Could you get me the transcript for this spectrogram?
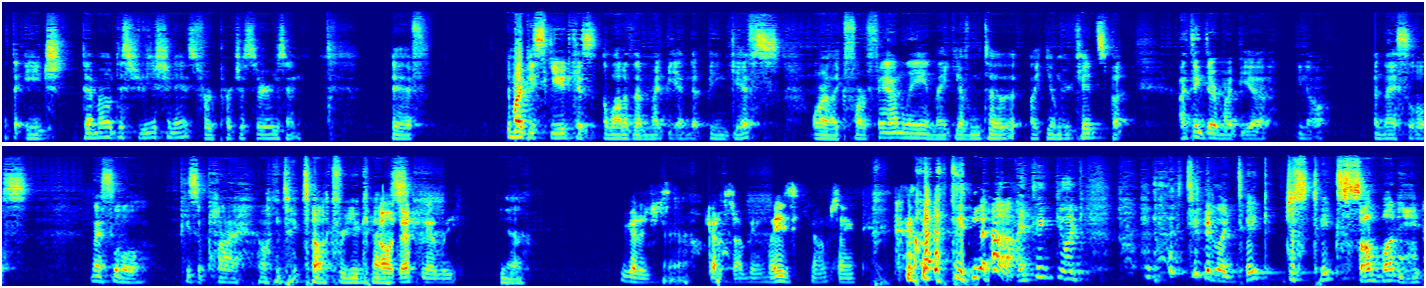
what the age demo distribution is for purchasers, and if it might be skewed because a lot of them might be end up being gifts or like for family and they give them to like younger kids but i think there might be a you know a nice little s- nice little piece of pie on tiktok for you guys Oh, definitely. Yeah You gotta just yeah gotta stop being lazy. You know what I'm saying? yeah i think like dude like take just take some money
